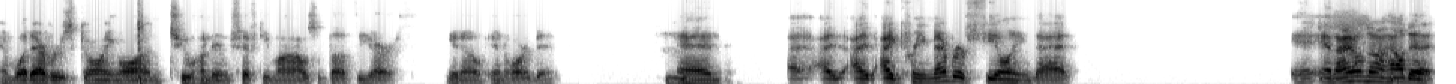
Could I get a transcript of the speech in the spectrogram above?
and whatever's going on 250 miles above the earth you know in orbit mm-hmm. and I, I i can remember feeling that and i don't know how to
